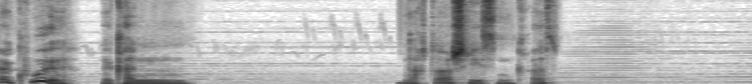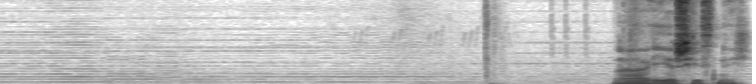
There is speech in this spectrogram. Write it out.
Ja, cool. Der kann nach da schießen. Krass. Na, ihr schießt nicht.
